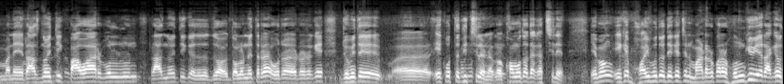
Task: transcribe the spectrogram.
মানে রাজনৈতিক পাওয়ার বলুন রাজনৈতিক দলনেতারা ওরা ওটাকে জমিতে এ করতে দিচ্ছিলেন না ক্ষমতা দেখাচ্ছিলেন। এবং একে ভয়ভূত দেখেছেন মার্ডার করার হুমকিও এর আগেও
